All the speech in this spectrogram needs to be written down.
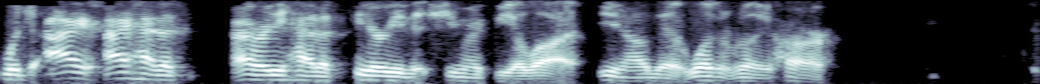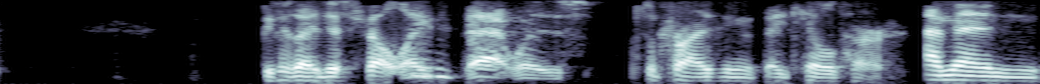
Which I I had a I already had a theory that she might be alive, you know, that it wasn't really her. Because I just felt like mm-hmm. that was surprising that they killed her. And then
